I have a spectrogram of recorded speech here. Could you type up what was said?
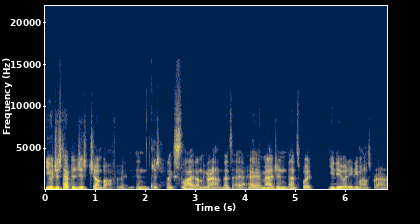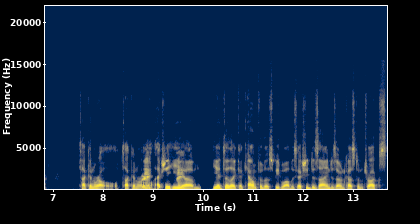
you would just have to just jump off of it and just like slide on the ground. That's I, I imagine that's what you do at 80 miles per hour. Tuck and roll, tuck and roll. Right. Actually, he right. um he had to like account for those speed wobbles. He actually designed his own custom trucks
